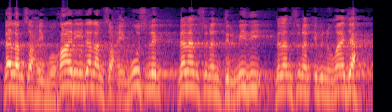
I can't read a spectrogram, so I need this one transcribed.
Dalam sahih bukhari dalam sahih muslim dalam sunan tirmizi dalam sunan ibnu majah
